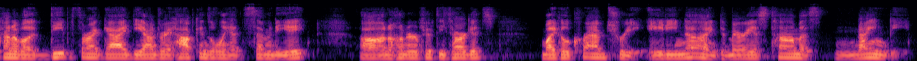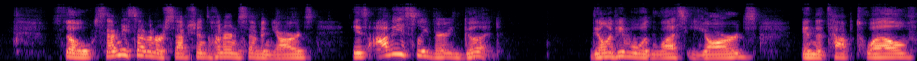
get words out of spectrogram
kind of a deep threat guy. DeAndre Hopkins only had 78 uh, on 150 targets. Michael Crabtree 89, Demaryius Thomas 90. So 77 receptions, 107 yards is obviously very good. The only people with less yards in the top 12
